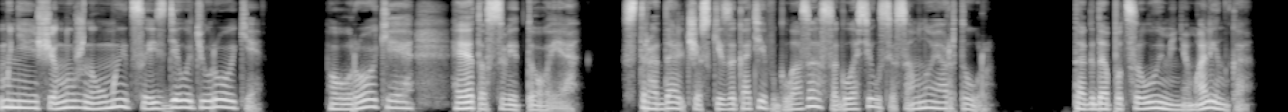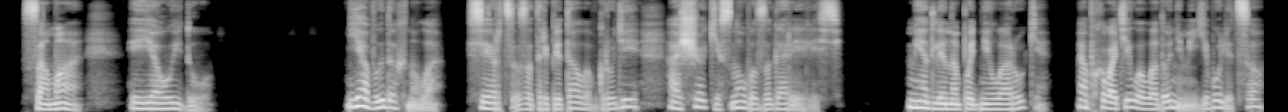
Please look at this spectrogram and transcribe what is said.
«Мне еще нужно умыться и сделать уроки». «Уроки — это святое», Страдальчески закатив глаза, согласился со мной Артур. «Тогда поцелуй меня, малинка. Сама, и я уйду». Я выдохнула, сердце затрепетало в груди, а щеки снова загорелись. Медленно подняла руки, обхватила ладонями его лицо,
